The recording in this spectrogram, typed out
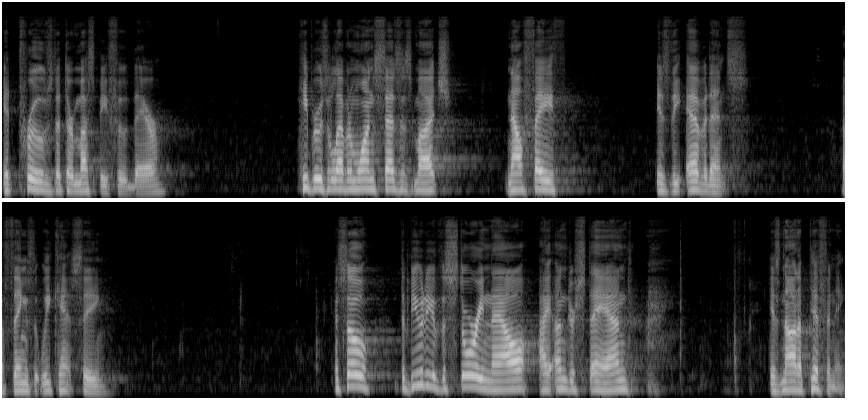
it proves that there must be food there. Hebrews 11:1 says as much. Now faith is the evidence of things that we can't see. And so the beauty of the story now I understand is not Epiphany.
